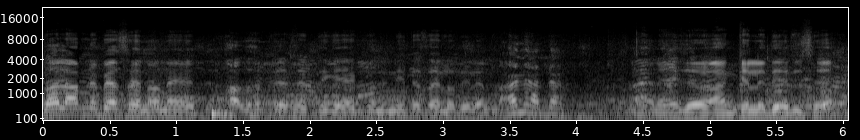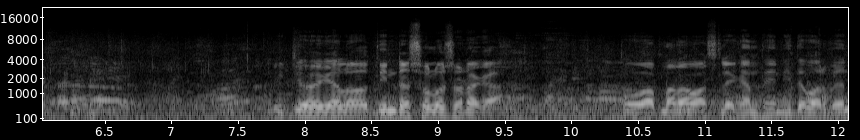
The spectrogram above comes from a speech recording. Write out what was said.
তাহলে আপনি বেছেন মানে বাজার দেশের দিকে একজনে নিতে চাইলো দিলেন না। এই যে আঙ্কেলে দিয়ে দিছে। বিক্রি হয়ে গেল তিনটা ষোলোশো টাকা। তো আপনারাও আসলে এখান থেকে নিতে পারবেন।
